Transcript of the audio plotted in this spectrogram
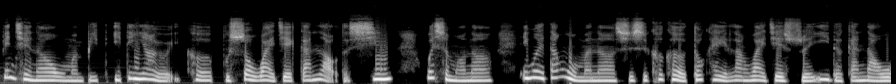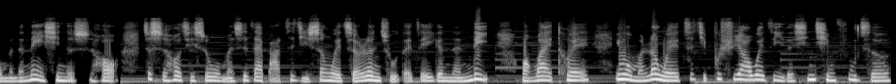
并且呢，我们必一定要有一颗不受外界干扰的心。为什么呢？因为当我们呢时时刻刻都可以让外界随意的干扰我们的内心的时候，这时候其实我们是在把自己身为责任主的这一个能力往外推。因为我们认为自己不需要为自己的心情负责，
